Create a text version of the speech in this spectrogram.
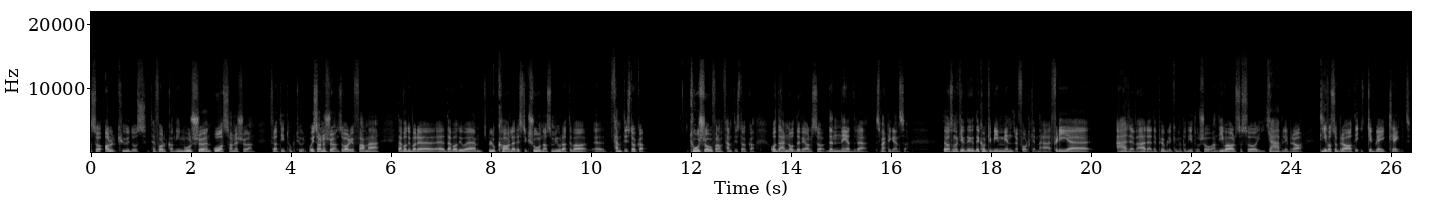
så all kudos til folkene i Mosjøen og Sandnessjøen for at de tok turen. Og i Sandnessjøen så var det jo faen meg der var det bare der var det jo eh, lokale restriksjoner som gjorde at det var eh, 50 stykker. To show foran 50 stykker, og der nådde vi altså den nedre smertegrensa. Det sånn, det, det kan ikke bli mindre folk enn det her, fordi eh, ære være det publikummet på de to showene. De var altså så jævlig bra. De var så bra at det ikke ble kleint.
